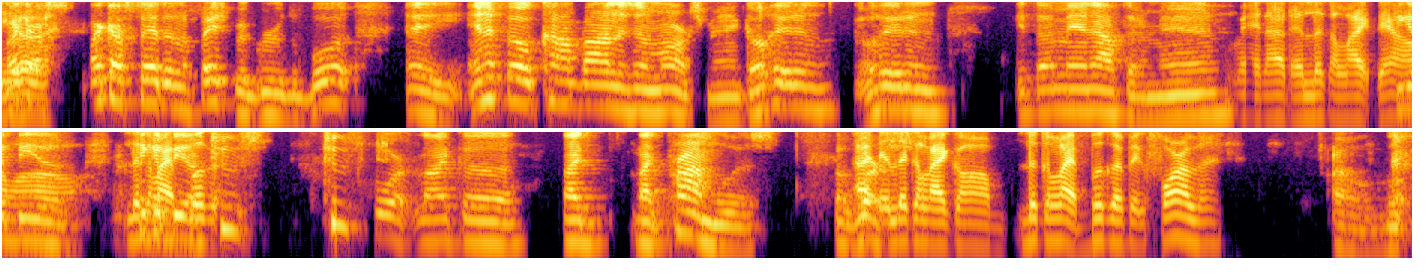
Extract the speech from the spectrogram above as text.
Like I, like I said in the Facebook group, the boy, hey, NFL Combine is in March, man. Go ahead and go ahead and get that man out there, man. man out there looking like that. He could be a- um, He could like be a two two sport like uh like like Prime was, but out there looking like um looking like Booger McFarland. oh, but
